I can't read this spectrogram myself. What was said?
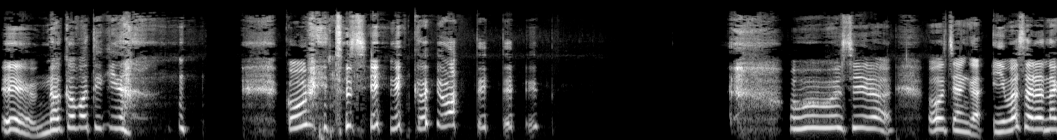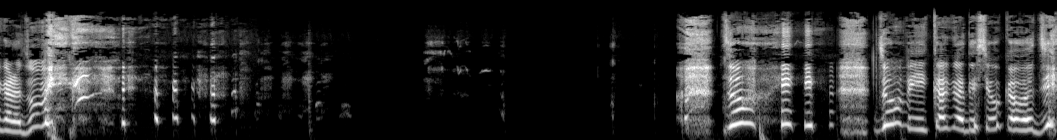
え、仲間的なコメントしにくいわって言ってる。面白い。おーちゃんが今更ながらゾンビがゾンビ、ゾンビいかがでしょうかは自分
